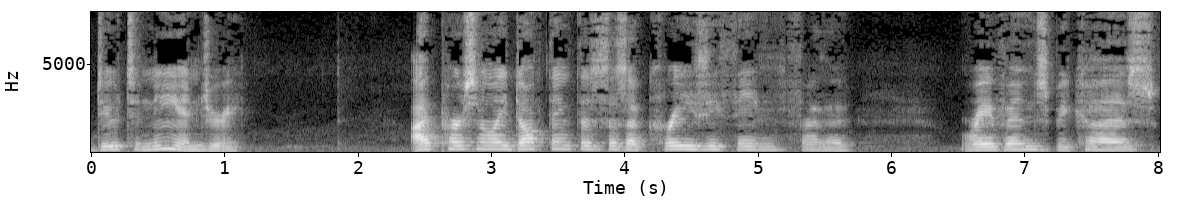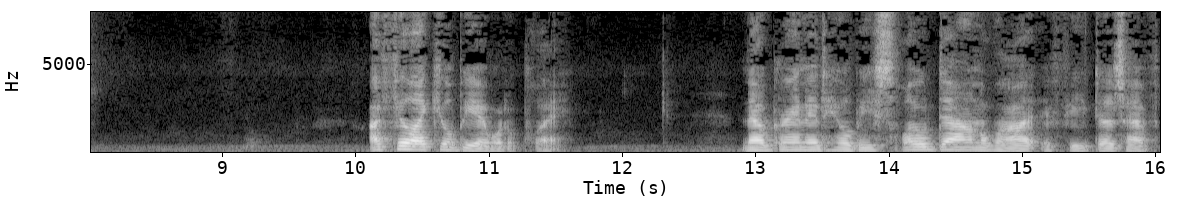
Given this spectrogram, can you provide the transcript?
due to knee injury. I personally don't think this is a crazy thing for the Ravens because I feel like he'll be able to play. Now, granted, he'll be slowed down a lot if he does have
